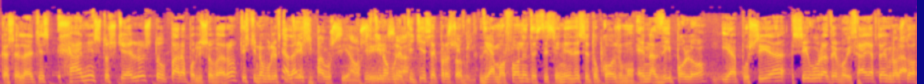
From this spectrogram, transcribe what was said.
Κασελάκης. Χάνει στο σκέλος το πάρα πολύ σοβαρό της κοινοβουλευτική. Αλλά έχει παρουσία ω Της κοινοβουλευτικής εκπροσώπη. Διαμορφώνεται στη συνείδηση του κόσμου ένα δίπολο. Η απουσία σίγουρα δεν βοηθάει. Αυτό είναι γνωστό.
